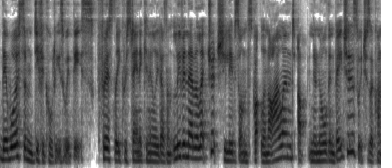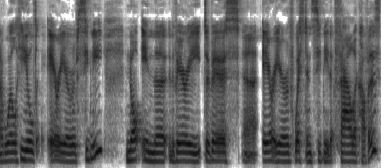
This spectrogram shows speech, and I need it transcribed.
there were some difficulties with this. Firstly, Kristina Keneally doesn't live in that electorate. She lives on Scotland Island up in the Northern Beaches, which is a kind of well heeled area of Sydney, not in the, the very diverse uh, area of Western Sydney that Fowler covers.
